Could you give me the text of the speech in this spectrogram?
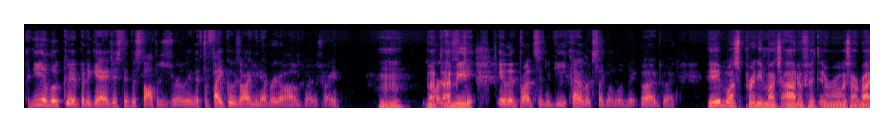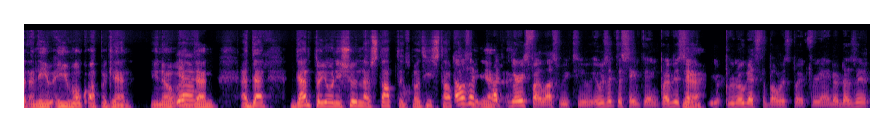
Padilla looked good, but again, I just think the stoppage is early, and if the fight goes on, you never know how it goes, right? Mm-hmm. But Marcus I mean, Jalen Brunson McGee kind of looks like a little bit. Go ahead, go ahead. He was pretty much out of it in Rosa, right? And he, he woke up again, you know. Yeah. And then and then then Tognoni shouldn't have stopped it, but he stopped. That was it. like yeah. Gary's fight last week too. It was like the same thing. But I'm just saying, yeah. Bruno gets the bonus, but Fernando doesn't.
